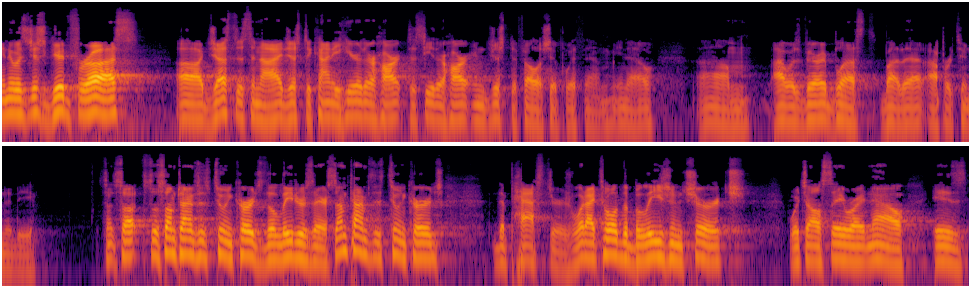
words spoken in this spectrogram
and it was just good for us, uh, Justice and I, just to kind of hear their heart, to see their heart, and just to fellowship with them. You know, um, I was very blessed by that opportunity. So, so, so sometimes it's to encourage the leaders there. Sometimes it's to encourage the pastors. What I told the Belizean church, which I'll say right now, is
